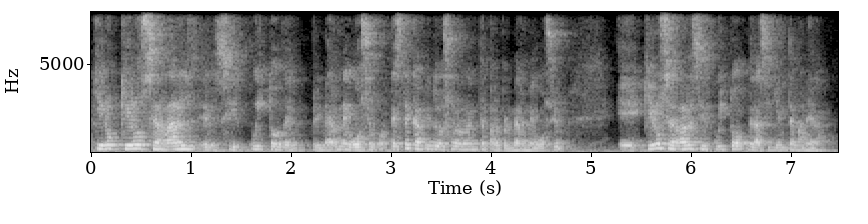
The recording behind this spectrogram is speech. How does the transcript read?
quiero, quiero cerrar el, circuito del primer negocio, porque este capítulo es solamente para el primer negocio. Eh, quiero cerrar el circuito de la siguiente manera.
